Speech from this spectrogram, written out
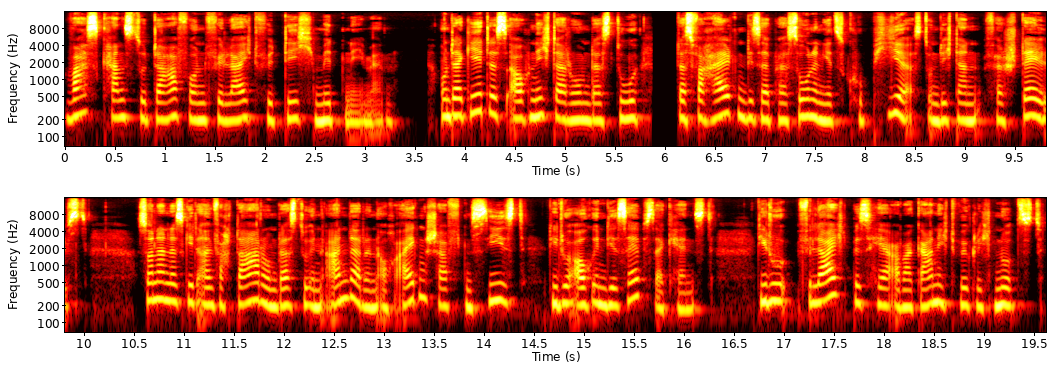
was kannst du davon vielleicht für dich mitnehmen. Und da geht es auch nicht darum, dass du das Verhalten dieser Personen jetzt kopierst und dich dann verstellst, sondern es geht einfach darum, dass du in anderen auch Eigenschaften siehst, die du auch in dir selbst erkennst, die du vielleicht bisher aber gar nicht wirklich nutzt.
